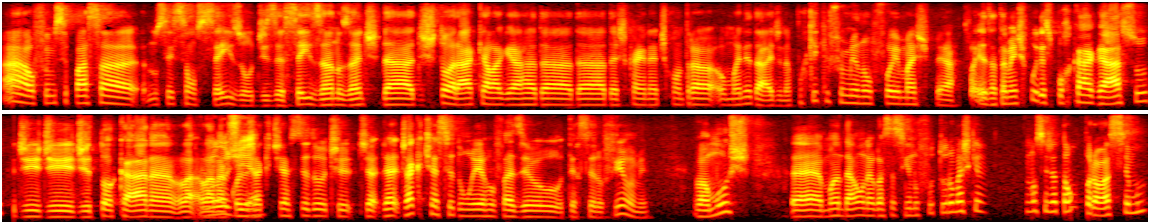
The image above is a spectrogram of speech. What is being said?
Ah, o filme se passa, não sei se são 6 ou 16 anos antes da, de estourar aquela guerra da, da, da Skynet contra a humanidade, né? Por que, que o filme não foi mais perto? Foi exatamente por isso, por cagaço de, de, de tocar na- lá, lá na coisa, já que tinha sido. Já, já- já que tinha sido um erro fazer o terceiro filme, vamos é, mandar um negócio assim no futuro, mas que não seja tão próximo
